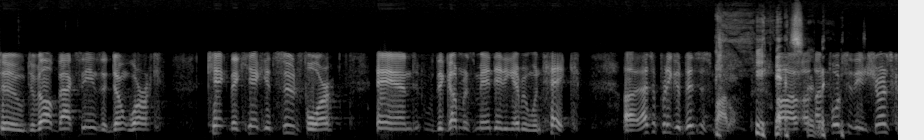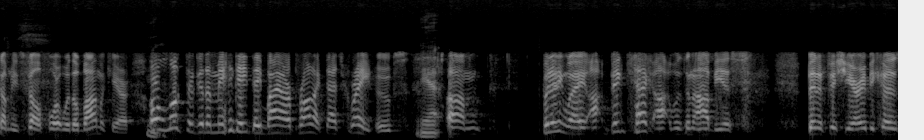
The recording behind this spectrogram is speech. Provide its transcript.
to develop vaccines that don't work, can't, they can't get sued for, and the government's mandating everyone take. Uh, that's a pretty good business model. yes, uh, unfortunately, the insurance companies fell for it with Obamacare. Yeah. Oh, look, they're going to mandate they buy our product. That's great. Oops. Yeah. Um, but anyway, uh, big tech uh, was an obvious beneficiary because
